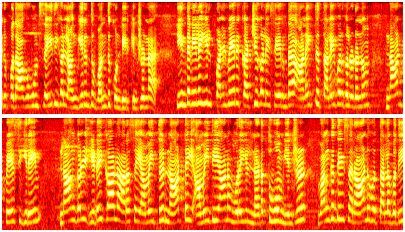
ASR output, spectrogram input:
இருப்பதாகவும் செய்திகள் அங்கிருந்து வந்து கொண்டிருக்கின்றன. இந்த நிலையில் பல்வேறு கட்சிகளை சேர்ந்த அனைத்து தலைவர்களுடனும் நான் பேசுகிறேன். நாங்கள் இடைக்கால அரசை அமைத்து நாட்டை அமைதியான முறையில் நடத்துவோம் என்று வங்கதேச இராணுவ தளபதி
